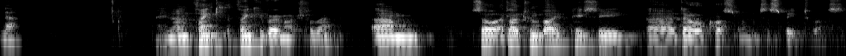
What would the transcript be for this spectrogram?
No. And thank you, thank you very much for that. Um, so I'd like to invite PC uh, Darrell Crossman to speak to us.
